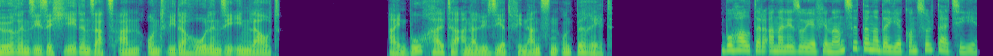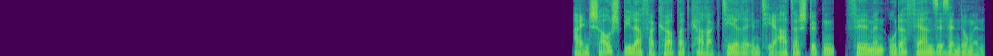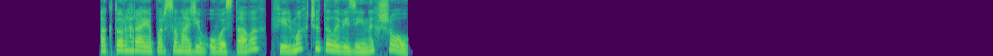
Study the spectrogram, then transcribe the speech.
Hören Sie sich jeden Satz an und wiederholen Sie ihn laut. Ein Buchhalter analysiert Finanzen und berät. Бухгалтер аналізує фінанси та надає консультації. Ein Schauspieler verkörpert Charaktere in Theaterstücken, Filmen oder Fernsehsendungen. Актор грає персонажів у виставах, фільмах чи телевізійних шоу.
